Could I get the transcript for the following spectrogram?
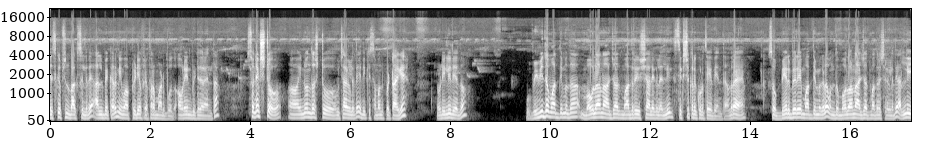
ಡಿಸ್ಕ್ರಿಪ್ಷನ್ ಬಾಕ್ಸಲ್ಲಿದೆ ಅಲ್ಲಿ ಬೇಕಾದ್ರೆ ನೀವು ಆ ಪಿ ಡಿ ಎಫ್ ರೆಫರ್ ಮಾಡ್ಬೋದು. ಅವ್ರೇನು ಬಿಟ್ಟಿದ್ದಾರೆ ಅಂತ. ಸೊ ನೆಕ್ಸ್ಟು ಇನ್ನೊಂದಷ್ಟು ವಿಚಾರಗಳಿದೆ. ಇದಕ್ಕೆ ಸಂಬಂಧಪಟ್ಟ ಹಾಗೆ. ನೋಡಿ, ಇಲ್ಲಿದೆ ಅದು. ವಿವಿಧ ಮಾಧ್ಯಮದ ಮೌಲಾನಾ ಆಜಾದ್ ಮಾದರಿ ಶಾಲೆಗಳಲ್ಲಿ ಶಿಕ್ಷಕರ ಕೊರತೆ ಇದೆ ಅಂತ ಅಂದರೆ ಸೊ ಬೇರೆ ಬೇರೆ ಮಾಧ್ಯಮಗಳ ಒಂದು ಮೌಲಾನಾ ಆಜಾದ್ ಮಾದರಿ ಶಾಲೆಗಳಿದೆ. ಅಲ್ಲಿ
